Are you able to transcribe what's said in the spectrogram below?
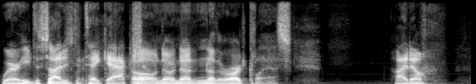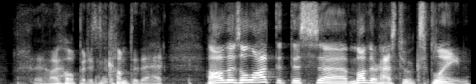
where he decided to take action. Oh no, not another art class. I don't. I hope it doesn't come to that. Oh, there's a lot that this uh, mother has to explain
